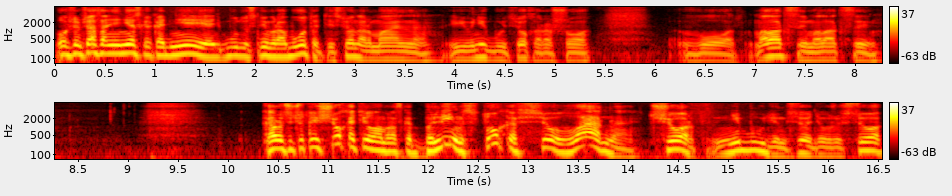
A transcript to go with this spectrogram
В общем, сейчас они несколько дней, я буду с ним работать, и все нормально, и у них будет все хорошо. Вот, молодцы, молодцы. Короче, что-то еще хотел вам рассказать. Блин, столько все, ладно, черт, не будем сегодня уже все.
